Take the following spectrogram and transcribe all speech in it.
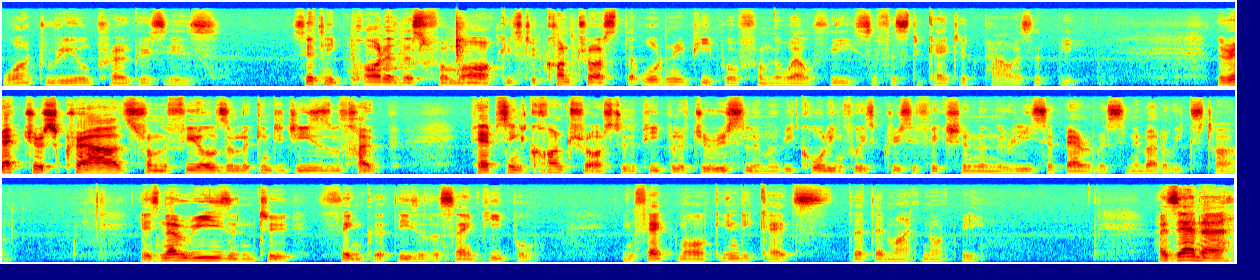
what real progress is. Certainly, part of this for Mark is to contrast the ordinary people from the wealthy, sophisticated powers that be. The rapturous crowds from the fields are looking to Jesus with hope perhaps in contrast to the people of Jerusalem who will be calling for his crucifixion and the release of Barabbas in about a week's time. There's no reason to think that these are the same people. In fact, Mark indicates that they might not be. Hosanna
